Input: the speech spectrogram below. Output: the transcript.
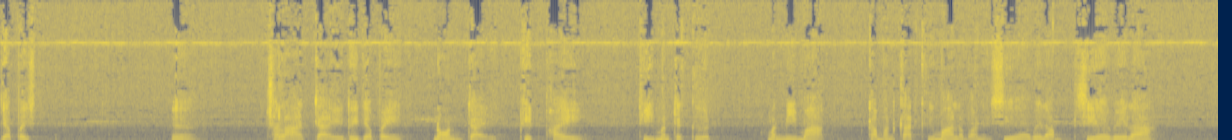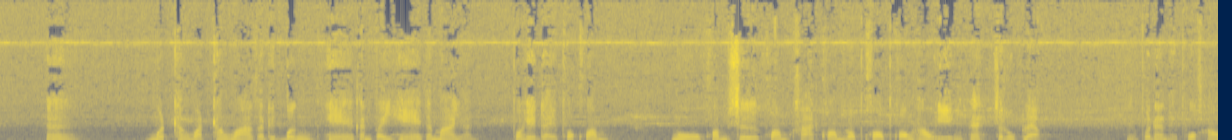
อย่าไปฉลาดใจหรืออย่าไปนอนใจ ผิดไพ่ที่มันจะเกิด มันมีมากทำมันกัดคือมาละบาดเสียเวลาเสียเวลาเออมดทางวัดทางว่าก็ได้เบิงแห่กันไปแห่กันมาอย่างเพราะเหตุใดเพราะความโง่ความเสื่อความขาดความหลบขอบของเฮ้าเองนะสรุปแล้วเพราะนั้นให้พวกเฮ้า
